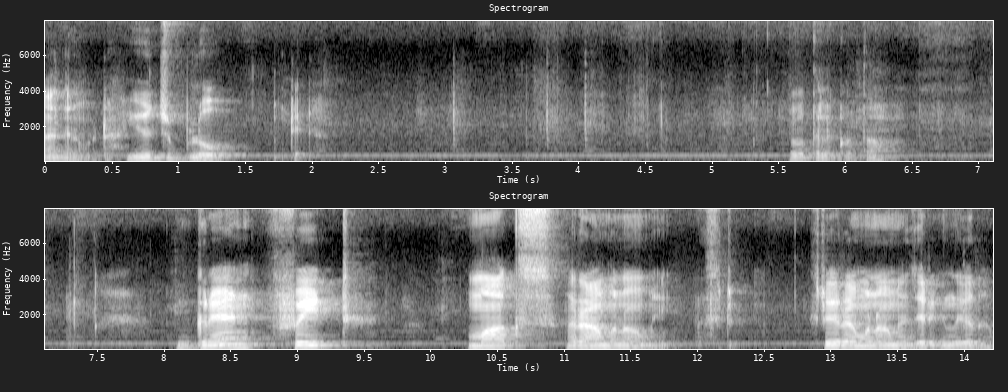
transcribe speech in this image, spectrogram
అదనమాట. హ్యూజ్ బ్లో అంటే. యువతల కొత్త grand fête marks Ramanavami. Sri- Sriramanavami జరిగింది కదా?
